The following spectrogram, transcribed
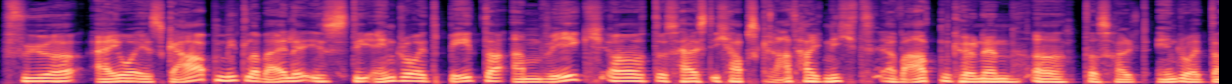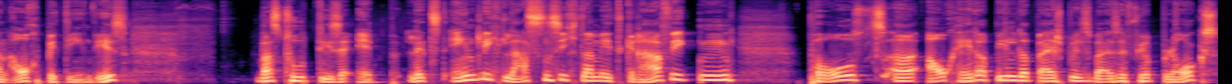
für iOS gab. Mittlerweile ist die Android Beta am Weg. Äh, das heißt, ich habe es gerade halt nicht erwarten können, äh, dass halt Android dann auch bedient ist. Was tut diese App? Letztendlich lassen sich damit Grafiken, Posts, äh, auch Headerbilder beispielsweise für Blogs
